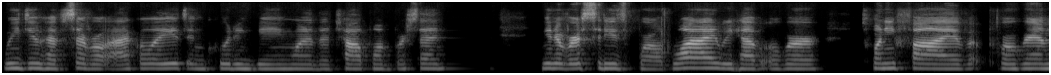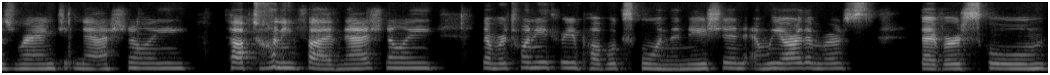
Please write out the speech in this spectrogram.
We do have several accolades, including being one of the top 1% universities worldwide. We have over 25 programs ranked nationally, top 25 nationally, number 23 public school in the nation, and we are the most diverse school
